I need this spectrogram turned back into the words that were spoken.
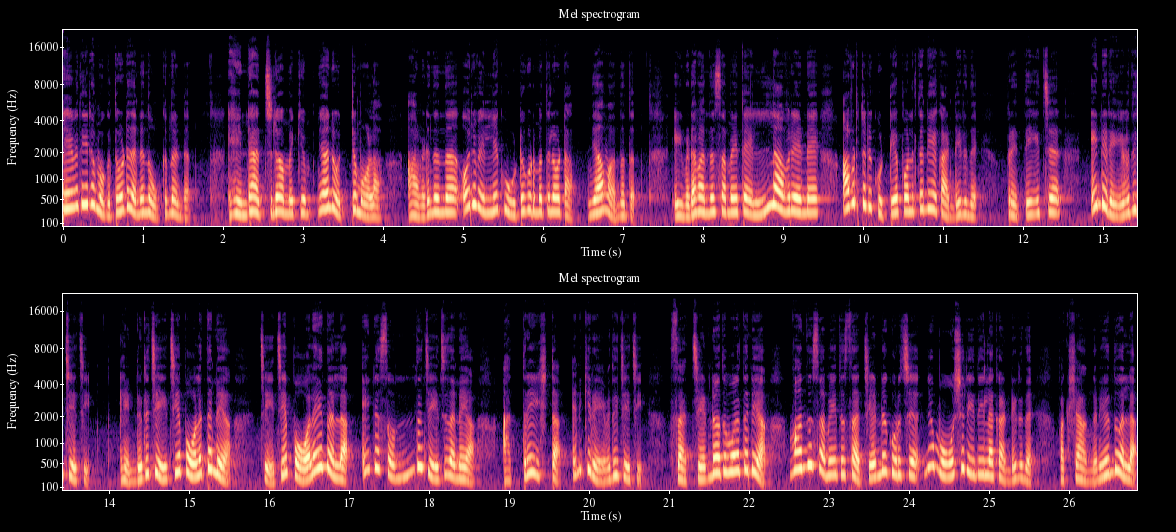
രേവതിയുടെ മുഖത്തോട് തന്നെ നോക്കുന്നുണ്ട്. എന്റെ അച്ഛനും അമ്മയ്ക്കും ഞാൻ ഒറ്റ മോളാ. അവിടെ നിന്ന് ഒരു വലിയ കൂട്ടുകുടുംബത്തിലോട്ടാ ഞാൻ വന്നത്. ഇവിടെ വന്ന സമയത്ത് എല്ലാവരും എന്നെ അവിടുത്തെ ഒരു കുട്ടിയെ പോലെ തന്നെയാണ് കണ്ടിരുന്നത് പ്രത്യേകിച്ച് എന്റെ രേവതി ചേച്ചി. എന്റെ ഒരു ചേച്ചിയെ പോലെ തന്നെയാ. ചേച്ചിയെ പോലെ എന്നല്ല എന്റെ സ്വന്തം ചേച്ചി തന്നെയാ. അത്രയും ഇഷ്ടം. എനിക്ക് രേവതി ചേച്ചി. സച്ചേട്ടനും അതുപോലെ തന്നെയാ. വന്ന സമയത്ത് സച്ചേട്ടനെ കുറിച്ച് ഞാൻ മോശ രീതിയിലാണ് കണ്ടിരുന്നത് പക്ഷെ അങ്ങനെയൊന്നുമല്ല.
